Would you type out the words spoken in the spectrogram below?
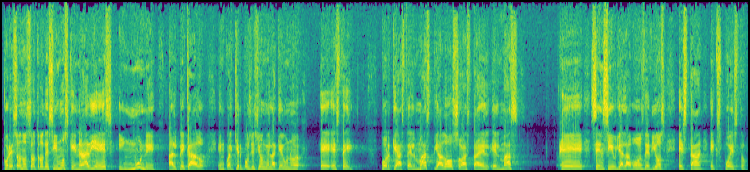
Por eso nosotros decimos que nadie es inmune al pecado en cualquier posición en la que uno eh, esté porque hasta el más piadoso, hasta el, más eh, sensible a la voz de Dios está expuesto.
